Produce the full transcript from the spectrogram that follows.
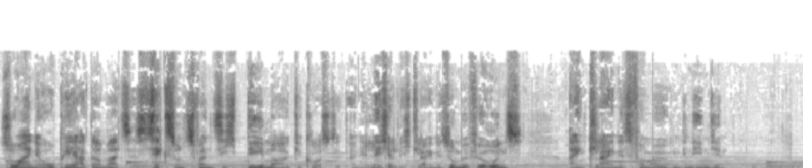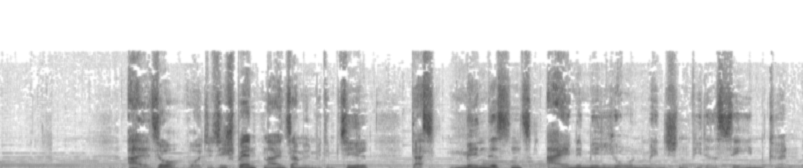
So eine OP hat damals 26 D-Mark gekostet, eine lächerlich kleine Summe für uns, ein kleines Vermögen in Indien. Also wollte sie Spenden einsammeln mit dem Ziel, dass mindestens eine Million Menschen wieder sehen können.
